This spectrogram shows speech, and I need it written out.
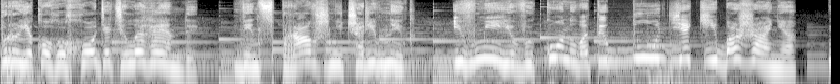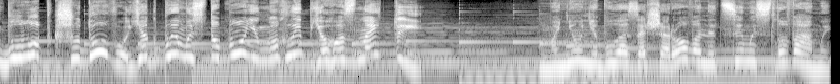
про якого ходять легенди. Він справжній чарівник і вміє виконувати будь-які бажання. Було б чудово, якби ми з тобою могли б його знайти. Манюня була зачарована цими словами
